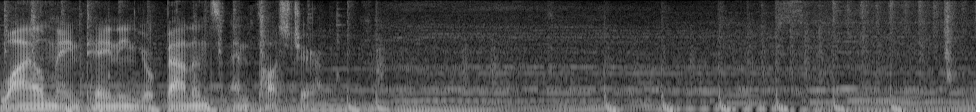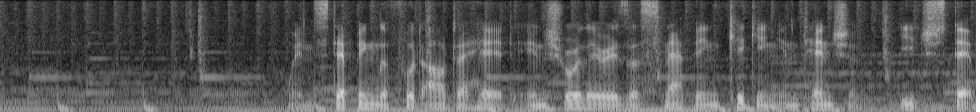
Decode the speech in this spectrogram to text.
while maintaining your balance and posture. When stepping the foot out ahead, ensure there is a snapping kicking intention. Each step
